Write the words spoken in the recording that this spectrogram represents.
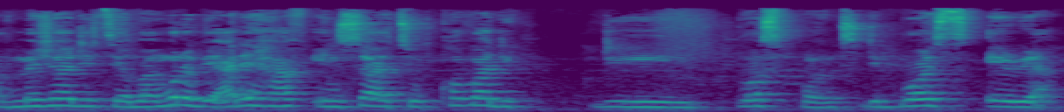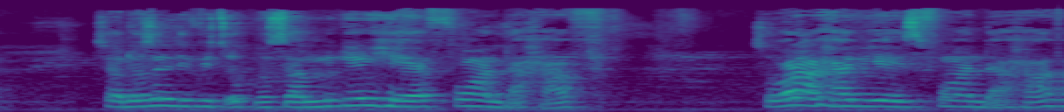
I've measured it here but i'm going to be adding half inside to cover the the bust point the bust area. So it doesn't leave it open. So i'm making here four and a half. So what i have here is four and a half.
